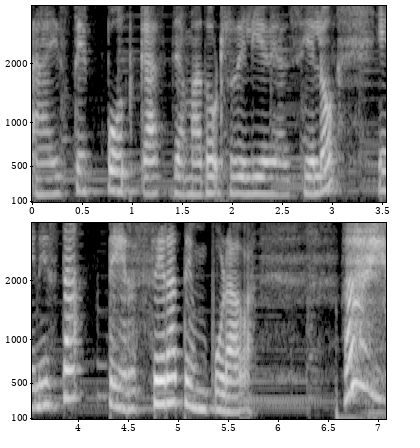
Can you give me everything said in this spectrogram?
a este podcast llamado Relieve al Cielo en esta tercera temporada. Ay,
